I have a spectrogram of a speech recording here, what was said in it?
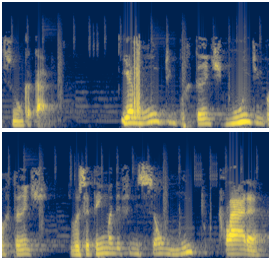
Isso nunca acaba. E é muito importante, muito importante, que você tenha uma definição muito clara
